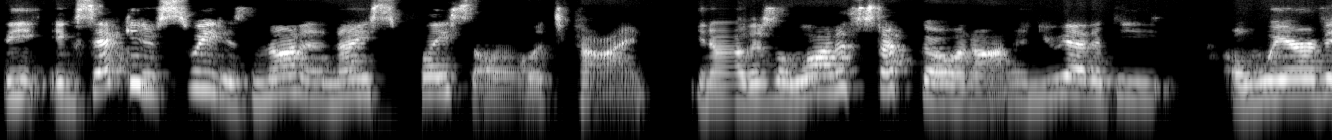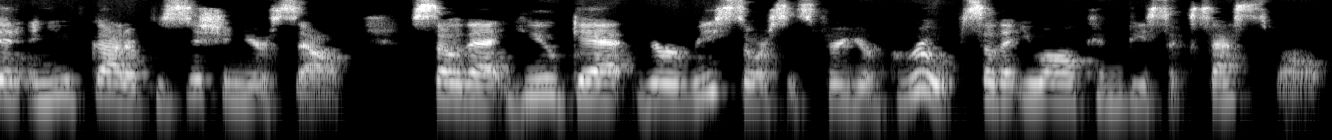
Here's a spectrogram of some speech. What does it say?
the executive suite is not a nice place all the time. You know, there's a lot of stuff going on and you got to be aware of it and you've got to position yourself so that you get your resources for your group so that you all can be successful.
